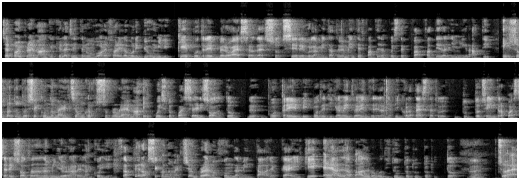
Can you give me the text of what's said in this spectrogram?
C'è poi il problema anche che la gente non vuole fare i lavori più umili, che potrebbero essere adesso, se regolamentati ovviamente, fatti, da queste, fa- fatti dagli immigrati. E soprattutto, secondo me, c'è un grosso problema e questo può essere risolto, eh, potrebbe ipoteticamente, ovviamente nella mia piccola testa tu- tutto c'entra, può essere risolto andando a migliorare l'accoglienza. Però secondo me c'è un problema fondamentale, ok? Che è alla base proprio di tutto, tutto, tutto. Eh. Cioè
